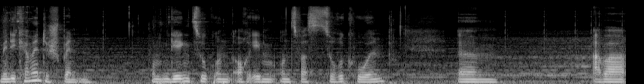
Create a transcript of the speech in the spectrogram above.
Medikamente spenden. Und im Gegenzug und auch eben uns was zurückholen. Ähm, aber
